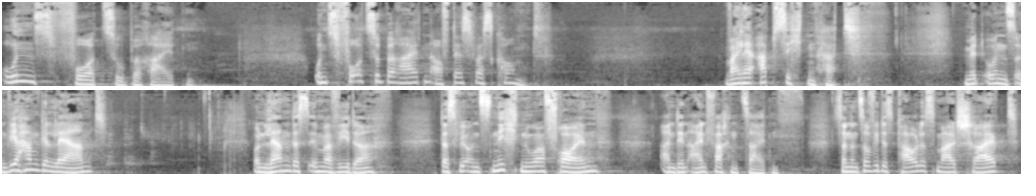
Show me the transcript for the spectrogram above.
uns vorzubereiten. Uns vorzubereiten auf das, was kommt. Weil er Absichten hat mit uns. Und wir haben gelernt und lernen das immer wieder, dass wir uns nicht nur freuen an den einfachen Zeiten, sondern so wie das Paulus mal schreibt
